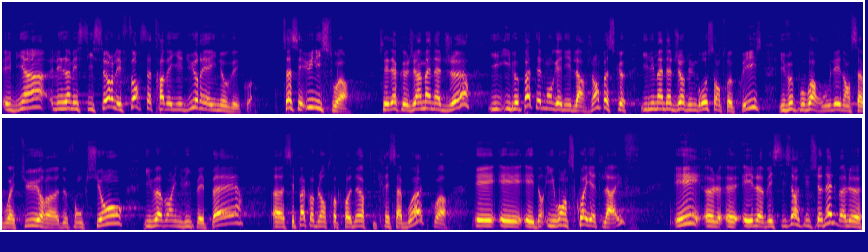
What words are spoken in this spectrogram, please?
eh bien, les investisseurs les forcent à travailler dur et à innover. Quoi. Ça, c'est une histoire. C'est-à-dire que j'ai un manager, il ne veut pas tellement gagner de l'argent parce qu'il est manager d'une grosse entreprise, il veut pouvoir rouler dans sa voiture euh, de fonction, il veut avoir une vie pépère. Euh, c'est pas comme l'entrepreneur qui crée sa boîte, quoi. Et, et, et donc, he wants quiet life. Et, euh, l'investisseur institutionnel va le,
